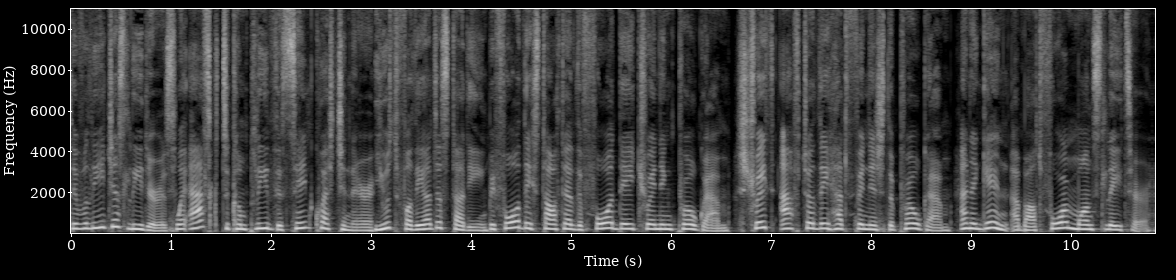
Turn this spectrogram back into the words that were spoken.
The religious leaders were asked to complete the same questionnaire used for the other study before they started the four day training program, straight after they had finished the program and again about four months later.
